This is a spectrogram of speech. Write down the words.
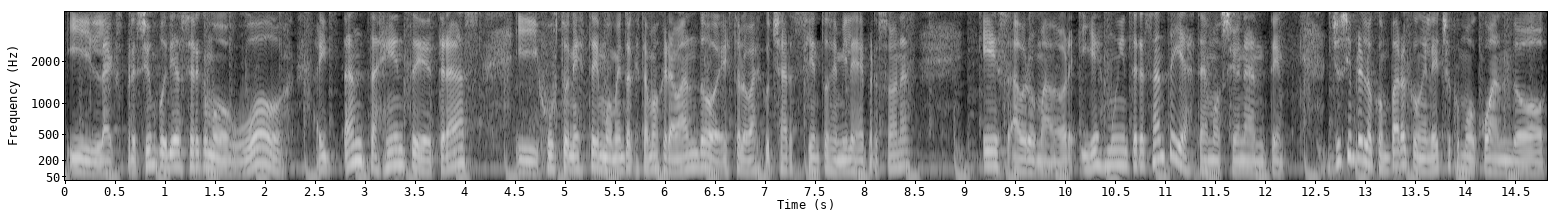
y la expresión podría ser como, wow, hay tanta gente detrás y justo en este momento que estamos grabando, esto lo va a escuchar cientos de miles de personas es abrumador y es muy interesante y hasta emocionante. Yo siempre lo comparo con el hecho como cuando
